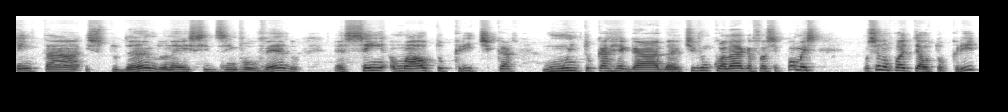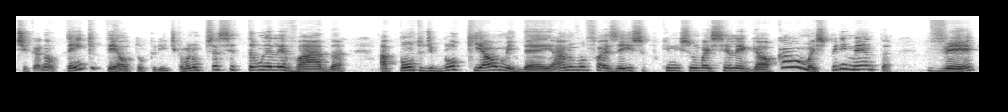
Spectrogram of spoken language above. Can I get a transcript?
quem está estudando né, e se desenvolvendo é, sem uma autocrítica muito carregada. Eu tive um colega que falou assim: pô, mas você não pode ter autocrítica? Não, tem que ter autocrítica, mas não precisa ser tão elevada a ponto de bloquear uma ideia. Ah, não vou fazer isso porque isso não vai ser legal. Calma, experimenta, vê,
